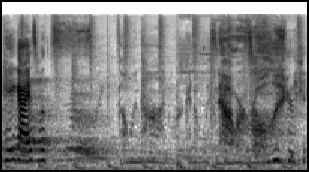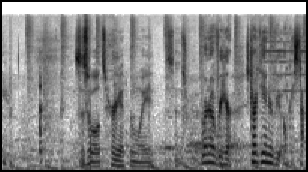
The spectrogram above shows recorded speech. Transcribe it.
Hey guys, what's going on? We're gonna whisper. Now we're rolling. so, so let's hurry up and wait. Says, run over here. Start the interview. Okay, stop.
